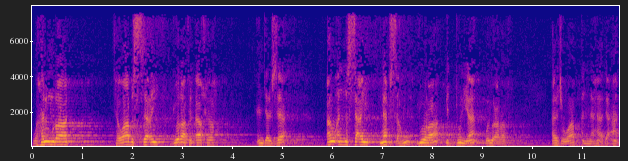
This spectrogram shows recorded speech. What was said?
وهل المراد ثواب السعي يرى في الآخرة عند الجزاء؟ أو أن السعي نفسه يرى في الدنيا ويعرف؟ الجواب أن هذا عام.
